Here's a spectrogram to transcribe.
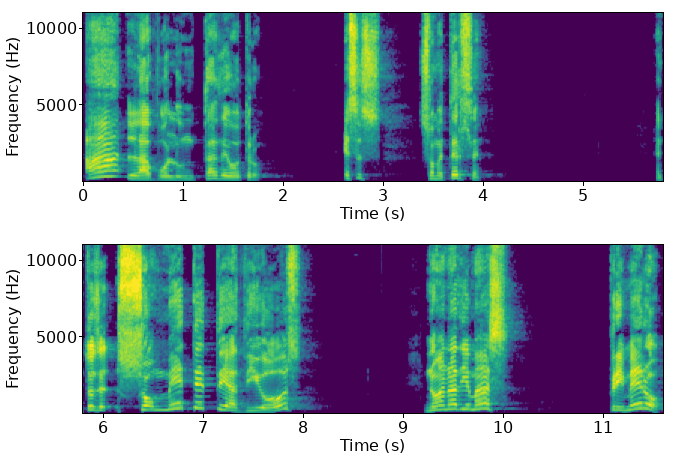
a la voluntad de otro. Eso es someterse. Entonces, sométete a Dios, no a nadie más. Primero,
